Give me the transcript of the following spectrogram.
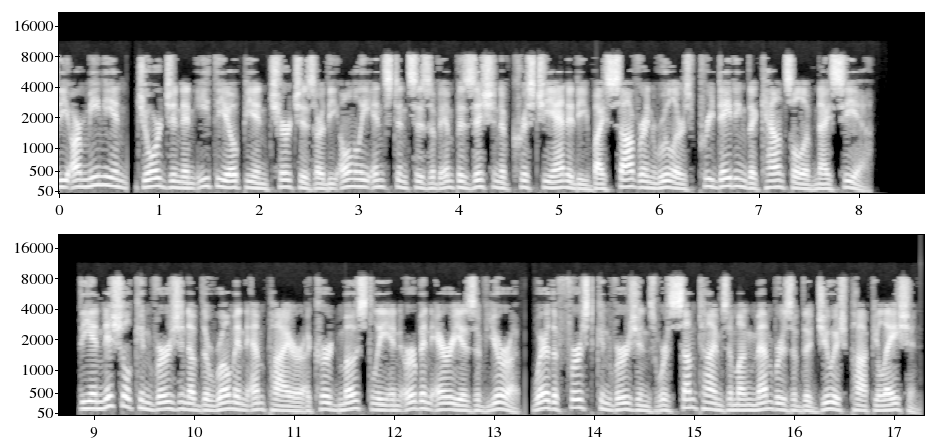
The Armenian, Georgian and Ethiopian churches are the only instances of imposition of Christianity by sovereign rulers predating the Council of Nicaea. The initial conversion of the Roman Empire occurred mostly in urban areas of Europe, where the first conversions were sometimes among members of the Jewish population.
